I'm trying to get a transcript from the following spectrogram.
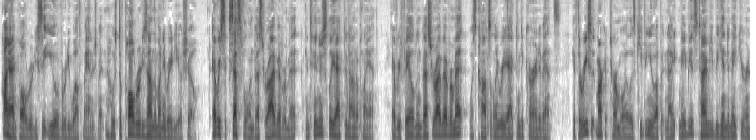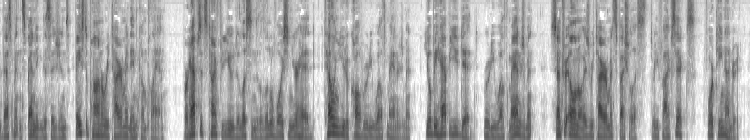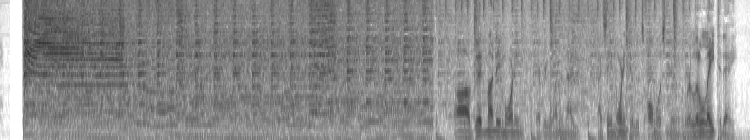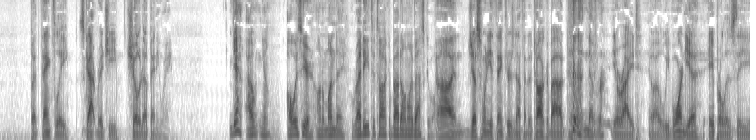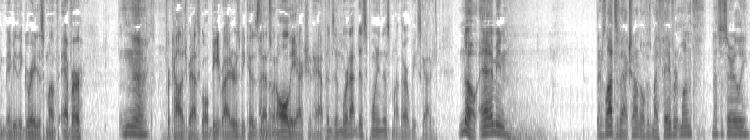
Hi, I'm Paul Ruedi, CEO of Ruedi Wealth Management and host of Paul Ruedi's On the Money radio show. Every successful investor I've ever met continuously acted on a plan. Every failed investor I've ever met was constantly reacting to current events. If the recent market turmoil is keeping you up at night, maybe it's time you begin to make your investment and spending decisions based upon a retirement income plan. Perhaps it's time for you to listen to the little voice in your head telling you to call Ruedi Wealth Management. You'll be happy you did. Ruedi Wealth Management, Central Illinois Retirement Specialist, 356 1400. Oh, good Monday morning, everyone. And I, I say morning because it's almost noon. We're a little late today. But thankfully, Scott Richey showed up anyway. Yeah, I you know always here on a Monday, ready to talk about Illinois basketball. Uh, and just when you think there's nothing to talk about, uh, Never. You're right. Well, we've warned you. April is the maybe the greatest month ever Nah, for college basketball beat writers because that's when all the action happens. And we're not disappointing this month, are we, Scotty? No, and I mean, there's lots of action. I don't know if it's my favorite month necessarily.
